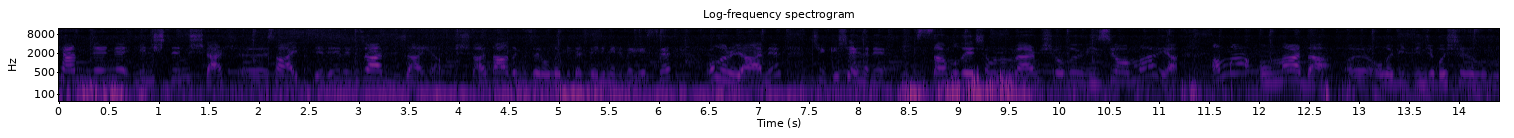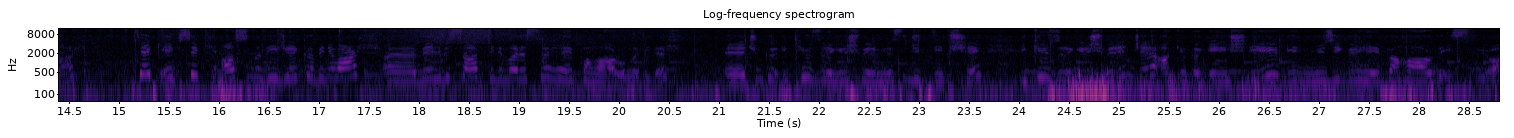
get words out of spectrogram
kendilerini geliştirmişler e, sahipleri ve güzel bir dizayn yapmışlar. Daha da güzel olabilir. Benim elime geçse olur yani. Çünkü şey hani İstanbul'da yaşamanın vermiş olduğu vizyon var ya ama onlar da e, olabildiğince başarılılar. Tek eksik aslında DJ kabini var. E, belli bir saat dilimi arası hey pahar olabilir. E, çünkü 200 lira giriş verilmesi ciddi bir şey. 200 lira giriş verince Akyaka gençliği bir müzik, bir hey pahar da istiyor.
